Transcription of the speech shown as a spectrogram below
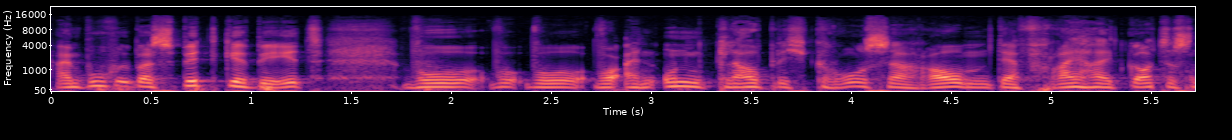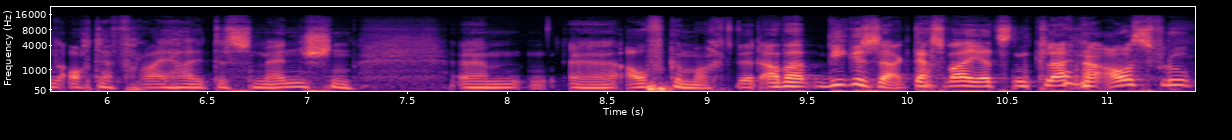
Ein, Buch über Spitgebet, wo, wo, wo, wo ein unglaublich großer Raum der Freiheit Gottes und auch der Freiheit des Menschen ähm, äh, aufgemacht wird. Aber wie gesagt, das war jetzt ein kleiner Ausflug.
